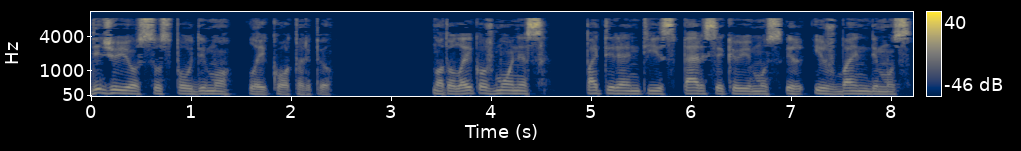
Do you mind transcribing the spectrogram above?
didžiojo suspaudimo laikotarpiu. Nuo to laiko žmonės, patiriantys persekiojimus ir išbandymus,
